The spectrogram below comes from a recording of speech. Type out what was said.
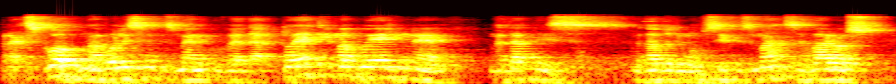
Πραξικόπημα, πολύ συνηθισμένη κουβέντα. Το έγκλημα που έγινε μετά, τις, μετά το δημοψήφισμα σε βάρος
